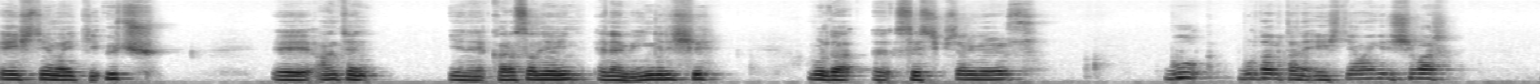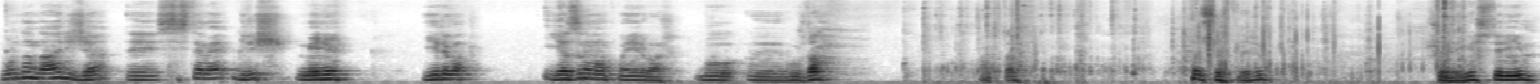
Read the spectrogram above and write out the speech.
HDMI 2 3 e, anten yine karasal yayın LMI girişi. Burada e, ses çıkışlarını görüyoruz. Bu burada bir tane HDMI girişi var. Buradan da ayrıca e, sisteme giriş menü yeri var. Yazılım atma yeri var. Bu e, burada. Hatta özür dilerim. Şöyle göstereyim.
